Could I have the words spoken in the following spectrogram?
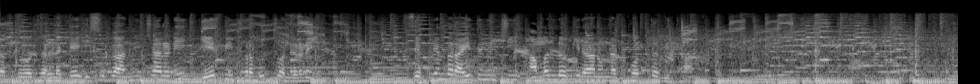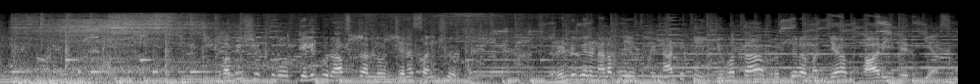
తక్కువ ధరలకే ఇసుక అందించాలని ఏపీ ప్రభుత్వ నిర్ణయం. సెప్టెంబర్ ఐదు నుంచి అమల్లోకి రానున్న కొత్త విధానం. భవిష్యత్తులో తెలుగు రాష్ట్రాల్లో జన సంక్షోభం రెండు వేల నలభై ఒకటి నాటికి యువత వృద్ధుల మధ్య భారీ వ్యత్యాసం.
